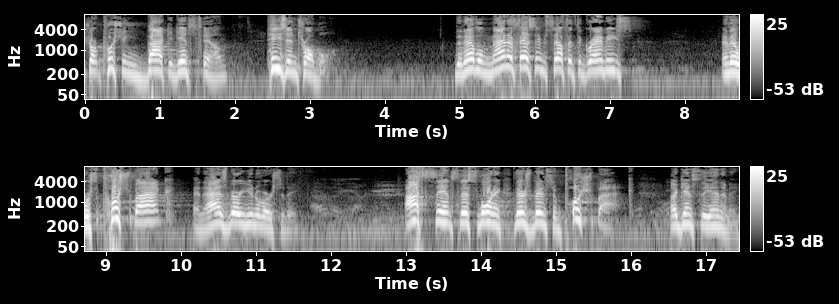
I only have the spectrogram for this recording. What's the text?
start pushing back against him, he's in trouble. The devil manifests himself at the Grammys, and there was pushback in Asbury University. I sense this morning there's been some pushback against the enemy.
